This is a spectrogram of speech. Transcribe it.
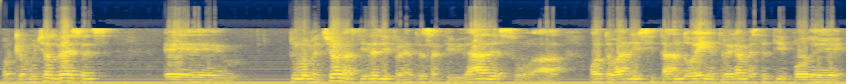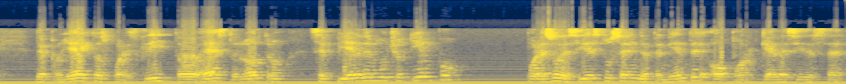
Porque muchas veces, eh, tú lo mencionas, tienes diferentes actividades o, o te van incitando, hey, entrégame este tipo de, de proyectos por escrito, esto lo otro. ¿Se pierde mucho tiempo? ¿Por eso decides tú ser independiente o por qué decides ser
